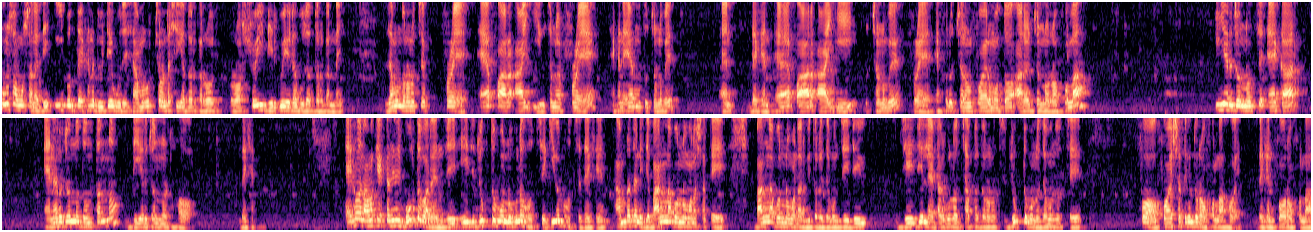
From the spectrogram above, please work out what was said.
কোনো সমস্যা নেই। ই বলতে এখানে দুইটাই বুঝেছে আমার উচ্চারণটা শেখা দরকার। রস্যই দীর্ঘই এটা বোঝার দরকার নাই। যেমন ধরুন হচ্ছে ফ্রে এফ আর আই ই উচ্চারণ হবে ফ্রে। এখানে এর মতো উচ্চারণ হবে। অ্যান্ড দেখেন এফ আর আই ই উচ্চারণ হবে ফ্রে। এফ এর উচ্চারণ ফ এর মতো, আর এর জন্য রফলা। ই এর জন্য হচ্ছে এক আর। এন এর জন্য দন্তান্ন ডি এর জন্য ঢ। দেখেন। এখন আমাকে একটা জিনিস বলতে পারেন যে এই যে যুক্ত বর্ণগুলো হচ্ছে, কীভাবে হচ্ছে দেখেন? আমরা জানি যে বাংলা বর্ণমালার সাথে, বাংলা বর্ণমালার ভিতরে যেমন যে যে যে যে লেটারগুলো হচ্ছে আপনার ধরুন হচ্ছে যুক্ত বর্ণ, যেমন হচ্ছে ফ ফ এর সাথে কিন্তু রফলা হয়। দেখেন ফ, রফলা।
